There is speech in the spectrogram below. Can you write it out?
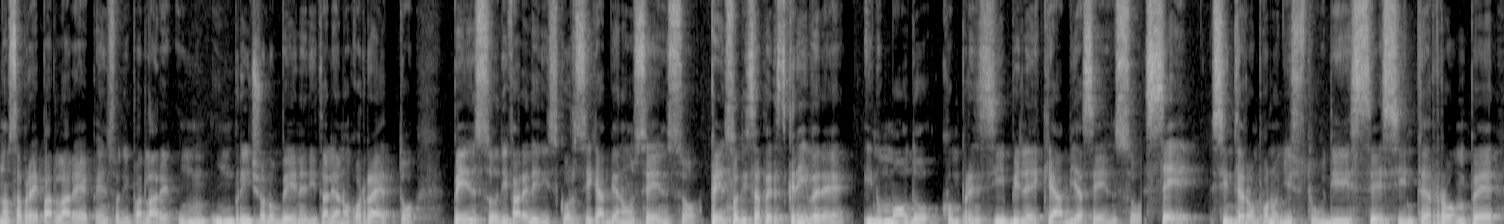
Non saprei parlare, penso di parlare un, un briciolo bene di italiano corretto, penso di fare dei discorsi che abbiano un senso, penso di saper scrivere in un modo comprensibile che abbia senso. Se si interrompono gli studi, se si interrompe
